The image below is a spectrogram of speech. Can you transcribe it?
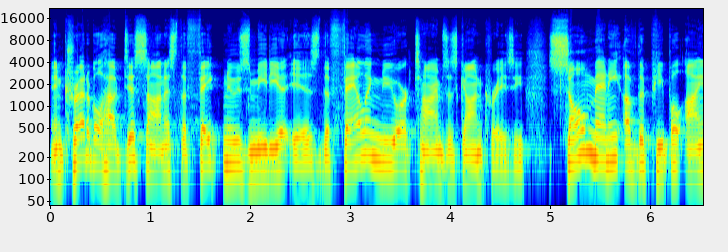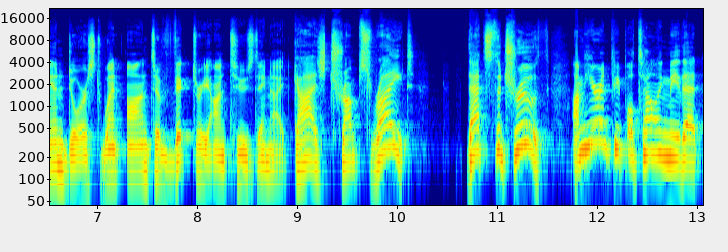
Incredible how dishonest the fake news media is. The failing New York Times has gone crazy. So many of the people I endorsed went on to victory on Tuesday night. Guys, Trump's right. That's the truth. I'm hearing people telling me that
